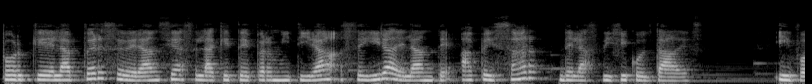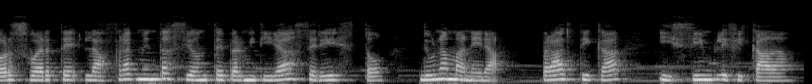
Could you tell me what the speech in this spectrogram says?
porque la perseverancia es la que te permitirá seguir adelante a pesar de las dificultades. Y por suerte, la fragmentación te permitirá hacer esto de una manera práctica y simplificada.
